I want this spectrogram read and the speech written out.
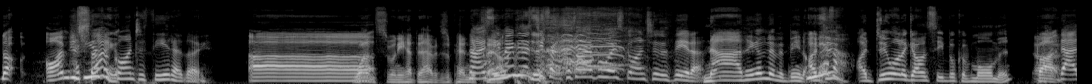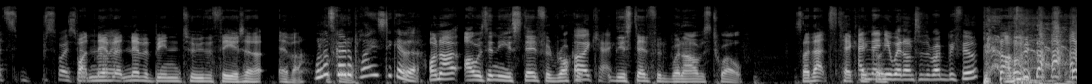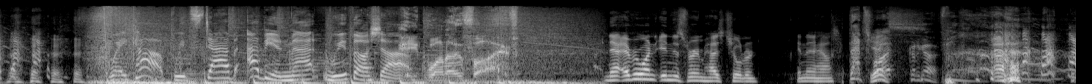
No, I'm Have just you saying. ever gone to theatre, though? uh, Once when he had to have his appendix. No, appendix see, out. maybe that's different because I've always gone to the theatre. Nah, I think I've never been. I do. Never? I do want to go and see Book of Mormon, but That's supposed to but be never brilliant. never been to the theatre ever. Well, let's go to plays together. Oh no, I was in the Eisteddfod Rocket. Okay. The Eisteddfod when I was twelve. So that's technically. And then you went on to the rugby field? Wake up with Stav, Abby, and Matt with Osher. Hit 105. Now, everyone in this room has children in their house. That's Yes. right. Gotta go.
